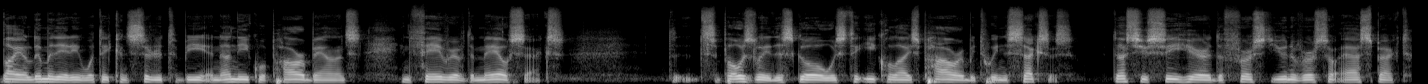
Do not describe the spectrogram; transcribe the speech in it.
by eliminating what they consider to be an unequal power balance in favor of the male sex. Supposedly, this goal was to equalize power between the sexes. Thus, you see here the first universal aspect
